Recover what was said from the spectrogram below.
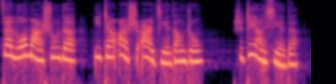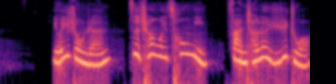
在罗马书的一章二十二节当中是这样写的：有一种人自称为聪明，反成了愚拙。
